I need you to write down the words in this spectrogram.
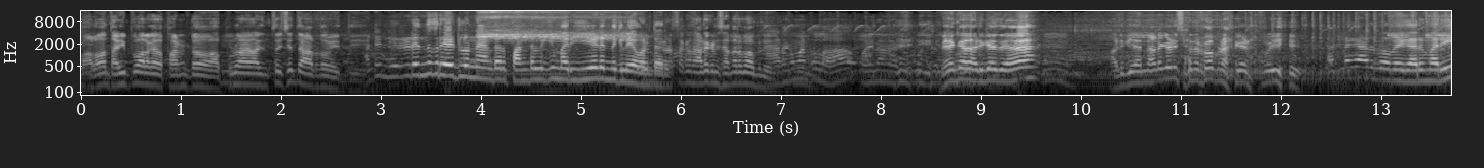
పొలం అంతా అయిపోవాలి కదా పంట అప్పుడు ఎంత వచ్చేది అర్థమైద్ది. అంటే నిరుడు ఎందుకు రేట్లు ఉన్నాయంటారు పంటలకి? మరి ఈ ఏడు ఎందుకు లేవంటారు? అడగండి చంద్రబాబుని. అడగమట్లా? పైన export మేం కాదు అడిగేది అడిగే అడగండి చంద్రబాబుని అడగండి పోయి. అట్లా కాదు బాబాయ్ గారు మరి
